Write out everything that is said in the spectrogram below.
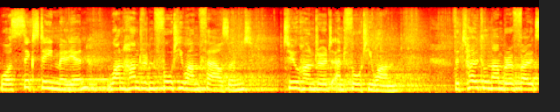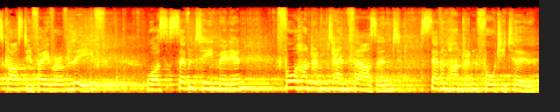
was 16,141,241. The total number of votes cast in favour of Leave was 17 million. 410,742.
